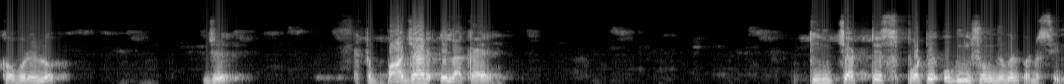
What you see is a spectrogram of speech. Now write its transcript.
খবর এলো, যে একটা বাজার এলাকায় তিন চারটে স্পটে অগ্নিসংযোগের কটা সিন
